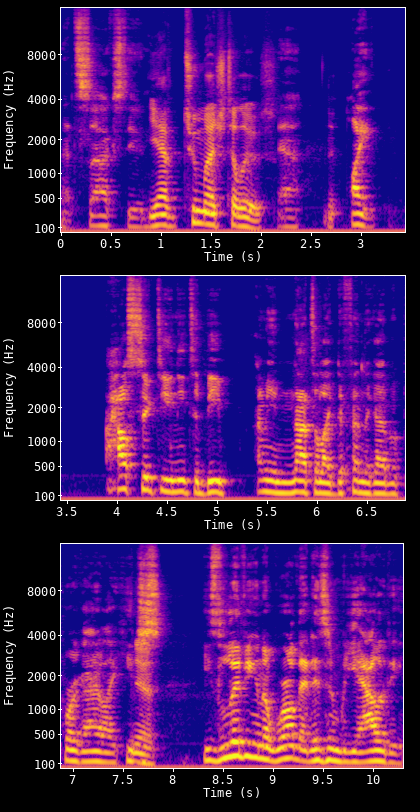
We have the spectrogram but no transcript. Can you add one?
That sucks, dude. you have too much to lose Yeah. Like, how sick do you need to be? I mean, not to like defend the guy, but poor guy, like he Yeah. just he's living in a world that isn't reality.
